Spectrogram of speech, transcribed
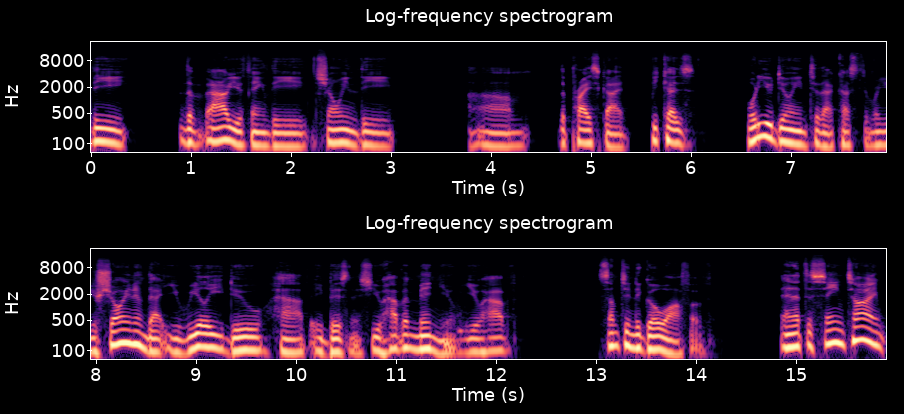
the the value thing, the showing the um the price guide because what are you doing to that customer? You're showing them that you really do have a business. You have a menu. You have something to go off of. And at the same time,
